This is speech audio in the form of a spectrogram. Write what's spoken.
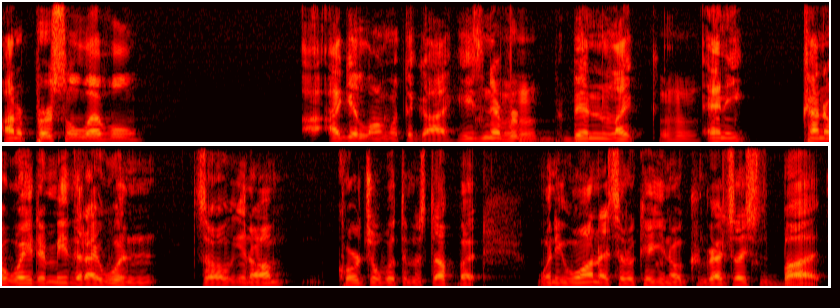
On a personal level, I, I get along with the guy. He's never Mhm. been like Mm-hmm. any kind of way to me that I wouldn't. So you know, I'm cordial with him and stuff. But when he won, I said, okay, you know, congratulations. But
